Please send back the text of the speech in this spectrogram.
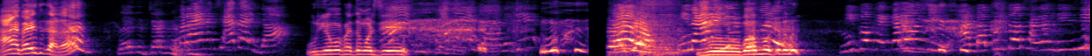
ఆయన రైతు కదా? ఊరికేమో పెద్ద మనిషి. బాబు కింద నీకు ఒక ఎకరం ఉంది ఆ డబ్బులతో సగం తీసి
